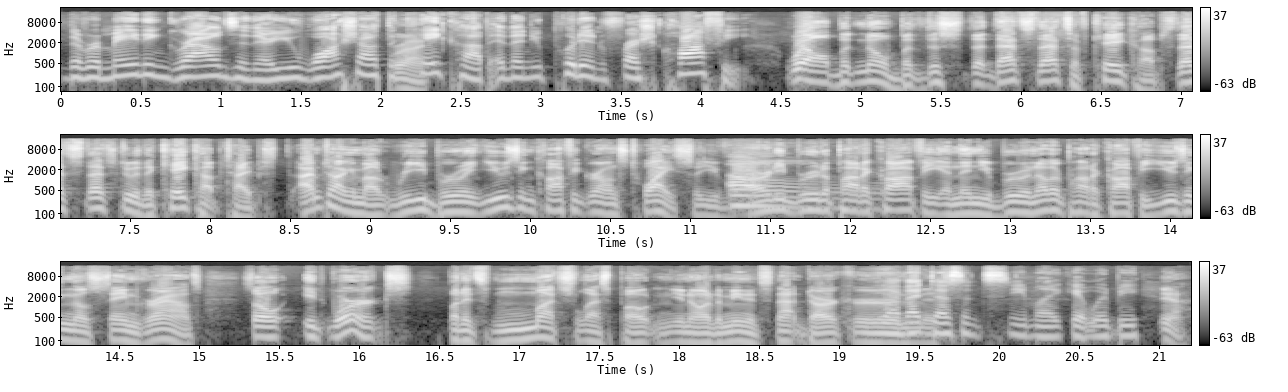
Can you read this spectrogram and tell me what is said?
the remaining grounds in there. You wash out the Right. K cup, and then you put in fresh coffee. Well, but no, but this that, that's that's of K cups. That's that's doing the K cup types. I'm talking about rebrewing using coffee grounds twice. So you've already brewed a Oh. pot of oh. coffee and then you brew another pot of coffee using those same grounds. So it works, but it's much less potent. You know what I mean? It's not darker. Yeah, that doesn't seem like it would be. Yeah,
